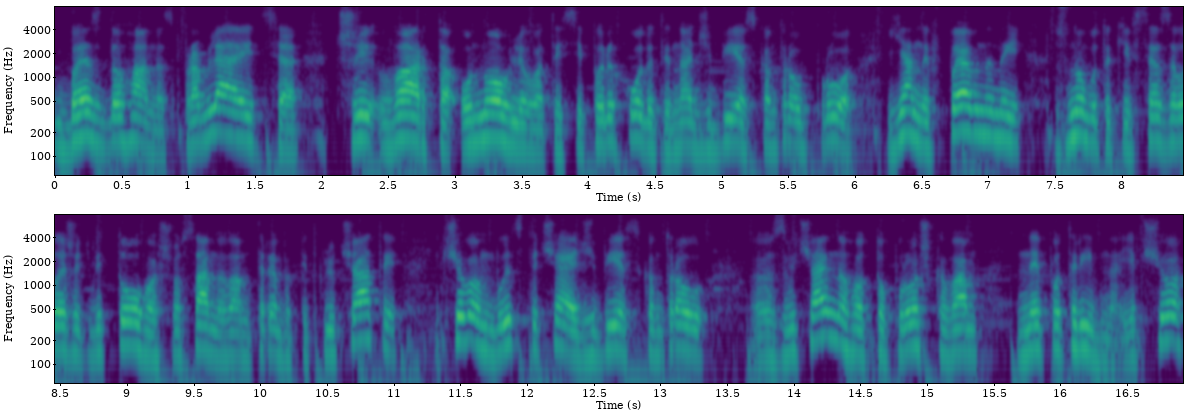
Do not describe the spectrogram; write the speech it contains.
бездоганно справляється. Чи варто оновлюватись і переходити на GBS Control Pro, я не впевнений. Знову таки, все залежить від того, що саме вам треба підключати. Якщо вам вистачає GBS Control е, звичайного, то прошка вам не потрібна. Якщо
